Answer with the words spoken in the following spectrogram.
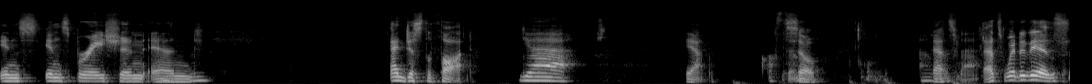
ins- inspiration and Mhm. And just the thought. Yeah. Yeah. Awesome. So I that's that. that's what it is.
